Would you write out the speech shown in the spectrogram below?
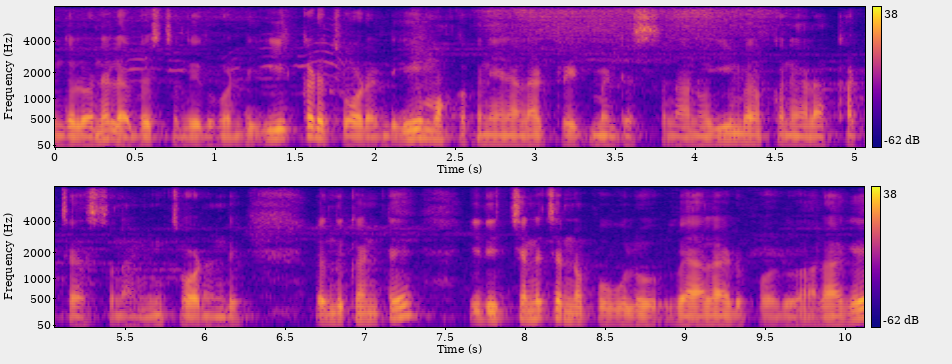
ఇందులోనే లభిస్తుంది. ఇదిగోండి ఇక్కడ చూడండి ఈ మొక్కకు నేను ఎలా ట్రీట్మెంట్ ఇస్తున్నాను ఈ మొక్కను ఎలా కట్ చేస్తున్నాను చూడండి. ఎందుకంటే ఇది చిన్న చిన్న పువ్వులు వేలాడిపోదు అలాగే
